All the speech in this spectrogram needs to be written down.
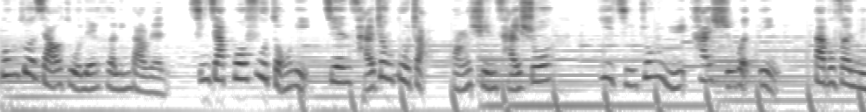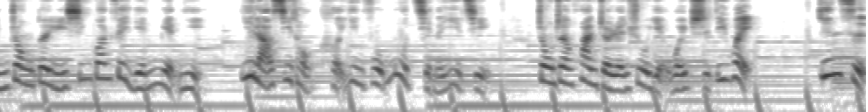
工作小组联合领导人、新加坡副总理兼财政部长黄循才说：“疫情终于开始稳定。”大部分民众对于新冠肺炎免疫，医疗系统可应付目前的疫情，重症患者人数也维持低位。因此，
